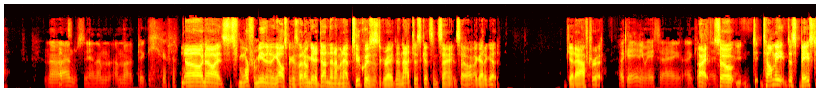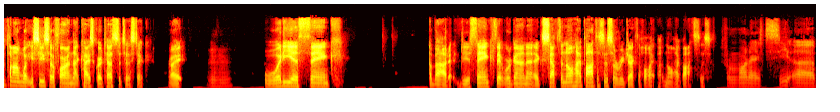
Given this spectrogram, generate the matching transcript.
no, That's, I understand. I'm I'm not picky. no, no, it's more for me than anything else because if I don't get it done, then I'm gonna have two quizzes to grade, and then that just gets insane. So I got to get get after it. Okay. Anyway, so I. I All right. So t- tell me, just based upon what you see so far on that chi-square test statistic, right? Mm-hmm. What do you think about it? Do you think that we're going to accept the null hypothesis or reject the whole null hypothesis? From what I see, uh,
